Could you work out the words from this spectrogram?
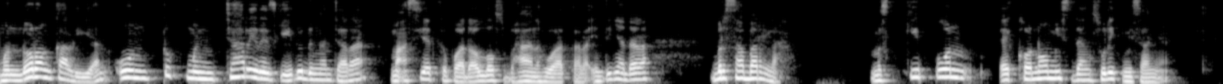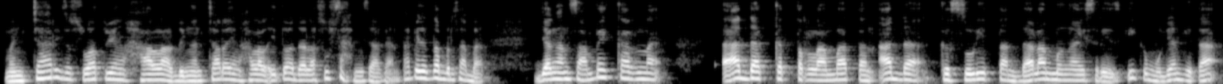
mendorong kalian untuk mencari rizki itu dengan cara maksiat kepada Allah Subhanahu wa taala. Intinya adalah bersabarlah meskipun ekonomi sedang sulit misalnya mencari sesuatu yang halal dengan cara yang halal itu adalah susah misalkan tapi tetap bersabar jangan sampai karena ada keterlambatan ada kesulitan dalam mengais rezeki kemudian kita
